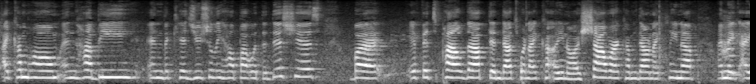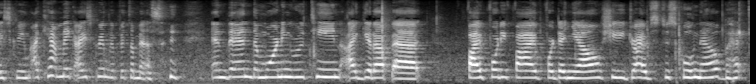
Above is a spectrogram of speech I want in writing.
I come home and hubby and the kids usually help out with the dishes, but if it's piled up, then that's when I you know I shower, I come down, I clean up, I make ice cream. I can't make ice cream if it's a mess. and then the morning routine, I get up at 5:45 for Danielle. She drives to school now, but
